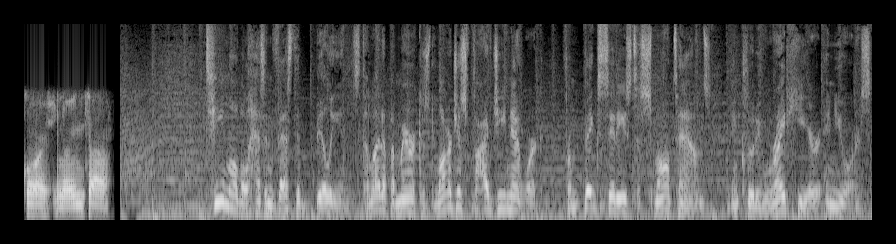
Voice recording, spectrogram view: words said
course, you know, anytime. T-Mobile has invested billions to light up America's largest 5G network from big cities to small towns, including right here in yours.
